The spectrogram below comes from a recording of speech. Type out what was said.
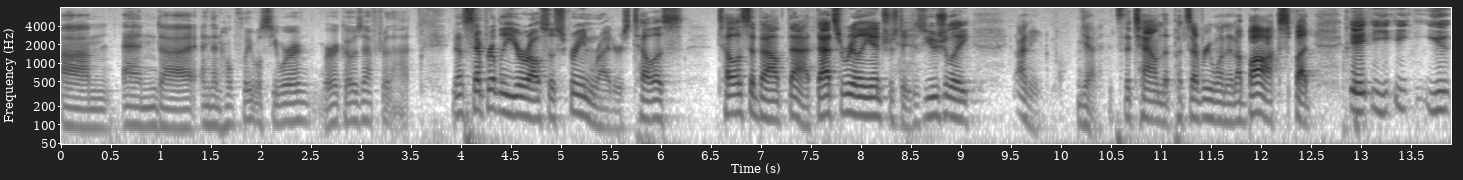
um, and uh, and then hopefully we'll see where where it goes after that. Now, separately, you're also screenwriters. Tell us, tell us about that. That's really interesting because usually, I mean, Yeah. it's the town that puts everyone in a box. But it, you, you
